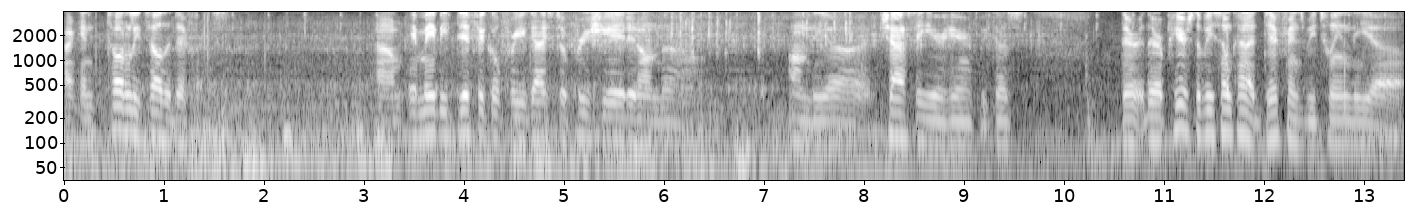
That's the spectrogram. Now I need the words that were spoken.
I can totally tell the difference. Um, it may be difficult for you guys to appreciate it on the on the uh, chassis ear here because there there appears to be some kind of difference between the uh,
